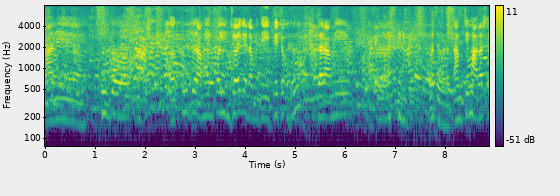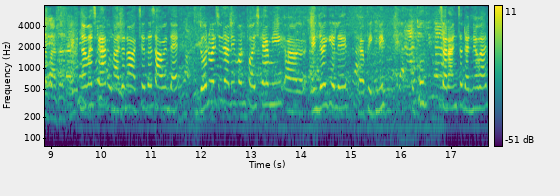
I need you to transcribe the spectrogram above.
आणि खूप खूप आम्ही लोक एन्जॉय केला म्हणजे इथे येऊन. तर आम्ही बस एवढं आमची महाराष्ट्र बाजारपेठ नमस्कार माझं नाव अक्षता सावंत आहे. दोन वर्ष झाली पण फर्स्ट टाईम मी एन्जॉय केले पिकनिक खूप सरांचं धन्यवाद.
